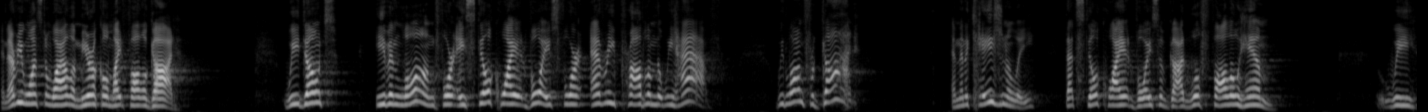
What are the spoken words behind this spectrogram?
And every once in a while, a miracle might follow God. We don't even long for a still, quiet voice for every problem that we have. We long for God. And then occasionally, that still, quiet voice of God will follow Him. We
